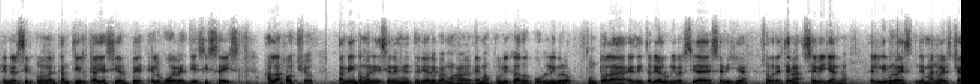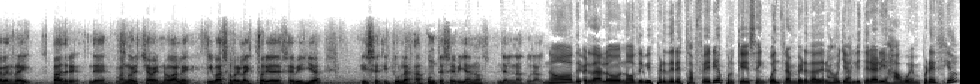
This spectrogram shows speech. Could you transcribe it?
en el Círculo Mercantil Calle Sierpe el jueves 16 a las 8 también, como en ediciones anteriores, hemos publicado un libro junto a la editorial Universidad de Sevilla sobre temas sevillanos. El libro es de Manuel Chávez Rey, padre de Manuel Chávez Nogales, y va sobre la historia de Sevilla y se titula Apuntes Sevillanos del Natural. No, de verdad, no os debéis perder esta feria porque se encuentran verdaderas joyas literarias a buen precio.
